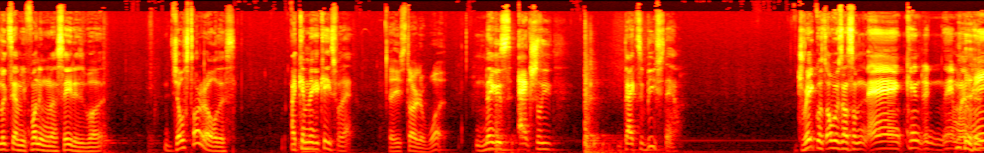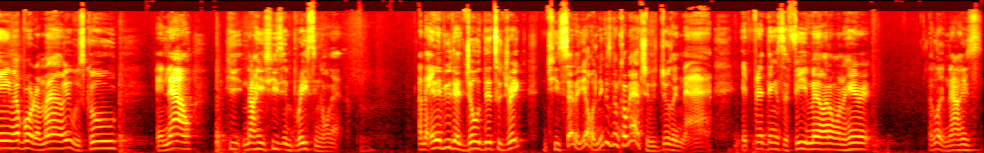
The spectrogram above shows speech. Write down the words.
looks at me funny when I say this, but Joe started all this. I can make a case for that. That he started what? Niggas actually back to beefs now. Drake was always on some nah Kendrick ain't my name. I brought him out. He was cool, and now he now he's he's embracing all that. And the interview that Joe did to Drake, he said it, yo, niggas gonna come at you. Joe's like, nah, if anything's a female, I don't wanna hear it. And look, now he's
